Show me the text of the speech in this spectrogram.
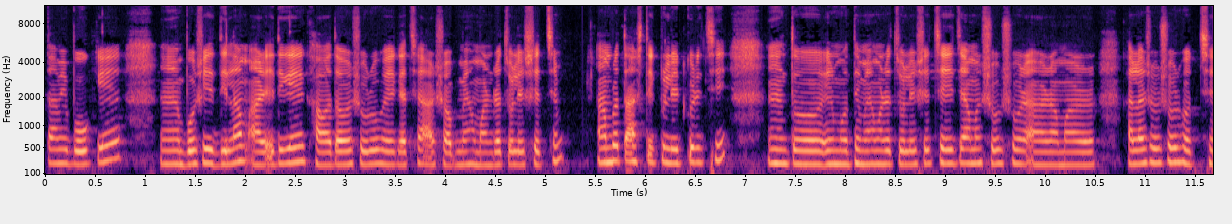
তো আমি বউকে বসিয়ে দিলাম আর এদিকে খাওয়া দাওয়া শুরু হয়ে গেছে আর সব মেহমানরা চলে এসেছে। আমরা তো আসতে একটু লেট করেছি তো এর মধ্যে ম্যামরা চলে এসেছে। এই যে আমার শ্বশুর আর আমার খালা শ্বশুর হচ্ছে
